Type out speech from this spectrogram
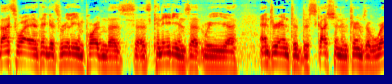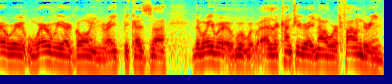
that's why I think it's really important as as Canadians that we uh, enter into discussion in terms of where we where we are going, right? Because uh, the way we're, we're, as a country right now, we're foundering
